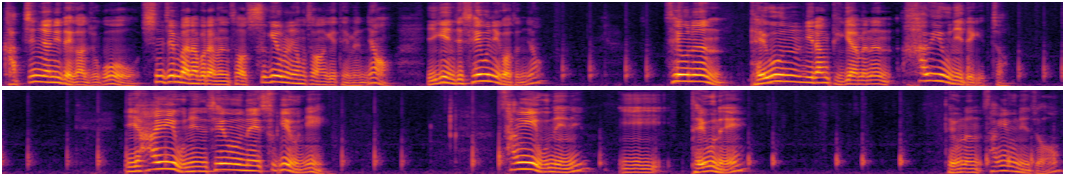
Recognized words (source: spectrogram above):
갑진년이 돼가지고 신진 반합을 하면서 수기운을 형성하게 되면요. 이게 이제 세운이거든요. 세운은 대운이랑 비교하면은 하위운이 되겠죠. 이 하위운인 세운의 수기운이 상위운인 이 대운의 대운은 상위운이죠.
